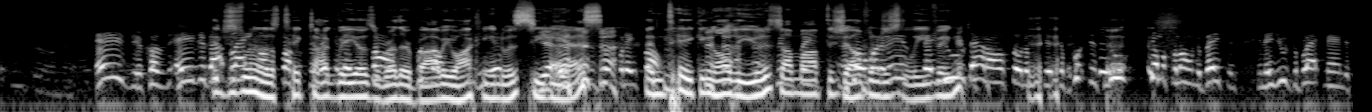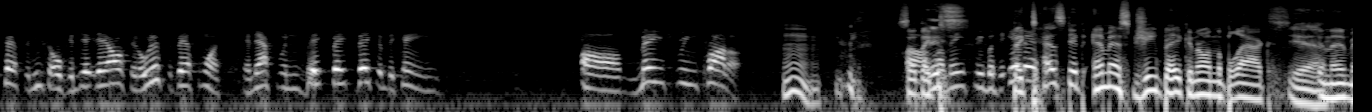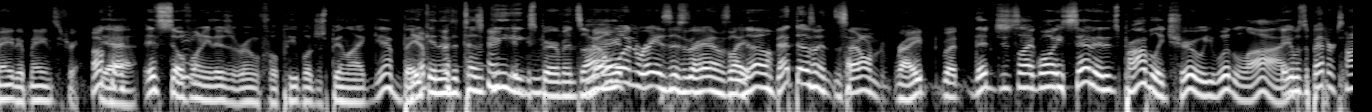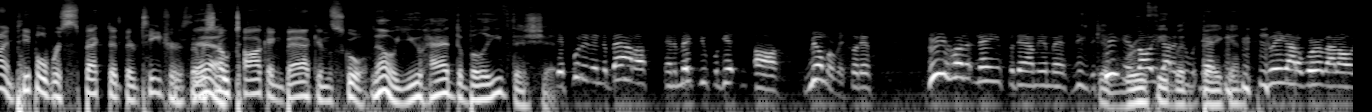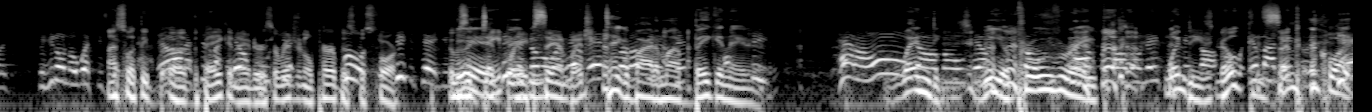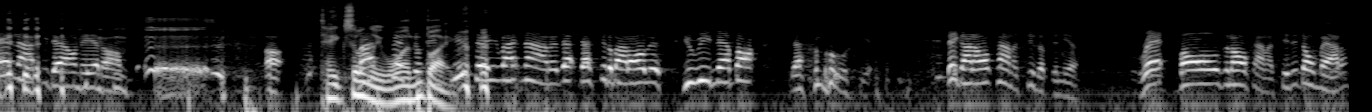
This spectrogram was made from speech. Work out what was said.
Asia, because Asia got It's just one of those motherfuckers, so they TikTok videos of Brother Bobby walking into a Yeah. CVS and taking all the Unisom off the So shelf and what it just is, They use that also to, to put this new chemical on the bacon, and they use the black man to test it. And He said, okay, they, they all said, oh, this is the best one. And that's when ba- ba- bacon became uh, mainstream product. So Uh, they not mainstream, but the they MS tested MSG bacon on the blacks, Yeah. and then made it mainstream. Okay. Yeah, it's so funny. There's a room full of people just being like, "Yeah, bacon and the Tuskegee experiments." All no right. one raises their hands like No. that doesn't sound right, but They're just like, "Well, he said it. It's probably true. He wouldn't lie." it was a better time. People respected their teachers. There was Yeah. no talking back in school. no, you had to believe this shit. they put it in the batter and it make you forget uh, memory. So there's 300 names for damn MSG. The Get key is all you roofied gotta with do with bacon. That. You ain't got to worry about all this because you don't know what you. That's what the uh, the Baconator's original purpose was for. It was Yeah, a date but- rape sandwich. Take a bite of my Baconator. Had our own Wendy's, we approve rape. Wendy's, uh, no over in my consent neighborhood. required. Yeah, down there. Um, Takes only one bite. You bite. tell you right now that, that that shit about all this you reading that box, that's some bullshit. they got all kind of shit up in there, rat balls and all kind of shit. It don't matter.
